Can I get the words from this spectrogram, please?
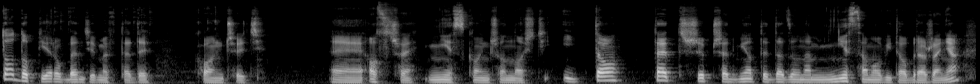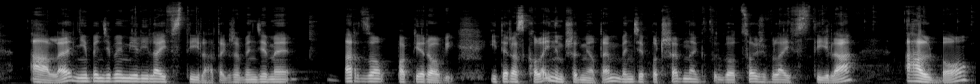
to dopiero będziemy wtedy kończyć ostrze nieskończoności. I to te trzy przedmioty dadzą nam niesamowite obrażenia, ale nie będziemy mieli lifesteala, także będziemy bardzo papierowi. I teraz kolejnym przedmiotem będzie potrzebnego coś w lifesteala, albo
